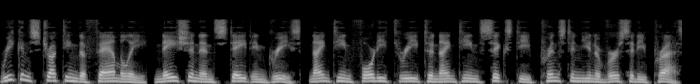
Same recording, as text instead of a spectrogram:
Reconstructing the Family, Nation and State in Greece, 1943–1960 Princeton University Press,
